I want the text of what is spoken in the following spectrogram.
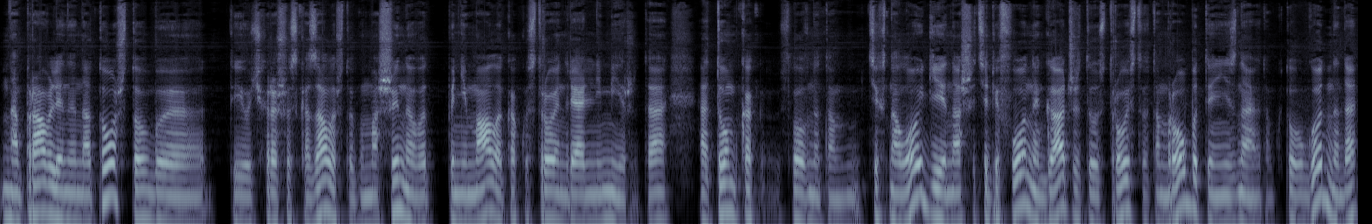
направлены на то, чтобы ты очень хорошо сказала, чтобы машина вот понимала, как устроен реальный мир, да, о том, как, словно там, технологии, наши телефоны, гаджеты, устройства, там, роботы, не знаю, там, кто угодно, да,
